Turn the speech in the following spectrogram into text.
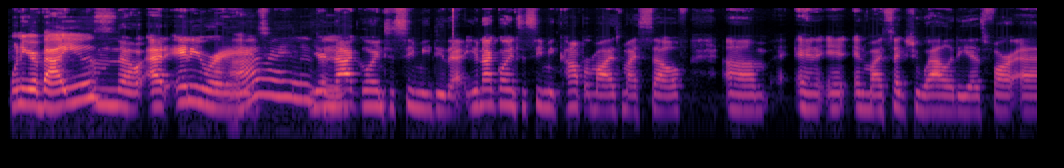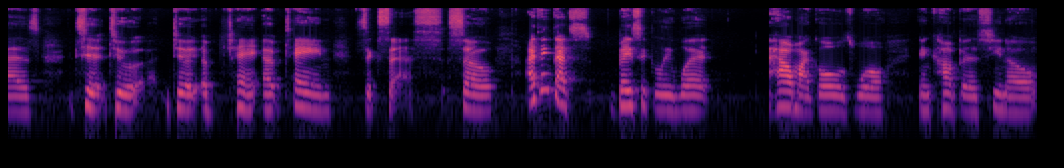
one of your values? No, at any rate. All right. You're not going to see me do that. You're not going to see me compromise myself um, and, and my sexuality as far as to to to obtain obtain success. So I think that's basically what how my goals will encompass. You know,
